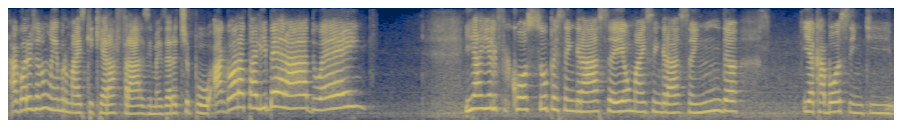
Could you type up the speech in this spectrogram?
Agora eu já não lembro mais o que, que era a frase, mas era tipo, agora tá liberado, hein? E aí ele ficou super sem graça, eu mais sem graça ainda. E acabou assim que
